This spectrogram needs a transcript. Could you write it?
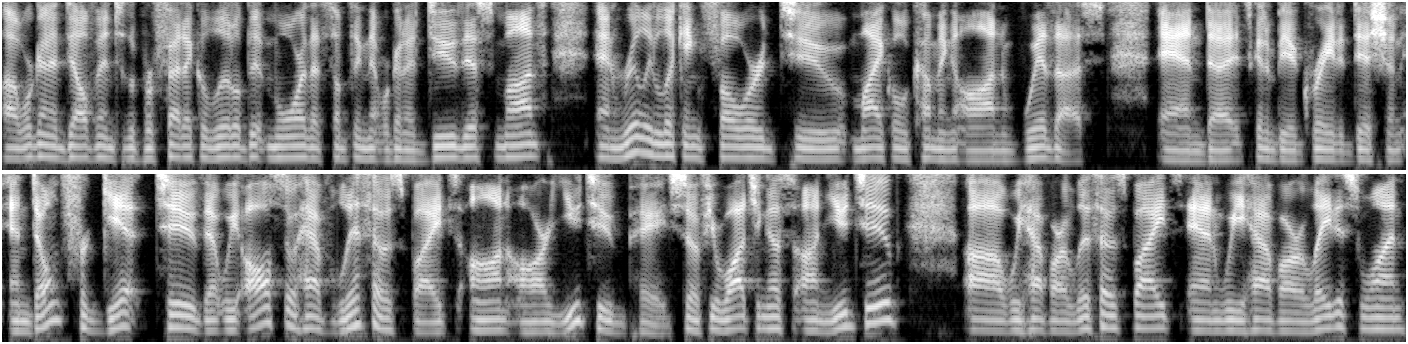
Uh, we're going to delve into the prophetic a little bit more. That's something that we're going to do this month, and really looking forward to Michael coming on with us. And uh, it's going to be a great addition. And don't forget, too, that we also have Lithos Bites on our YouTube page. So if you're watching us on YouTube, uh, we have our Lithos Bites, and we have our latest one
